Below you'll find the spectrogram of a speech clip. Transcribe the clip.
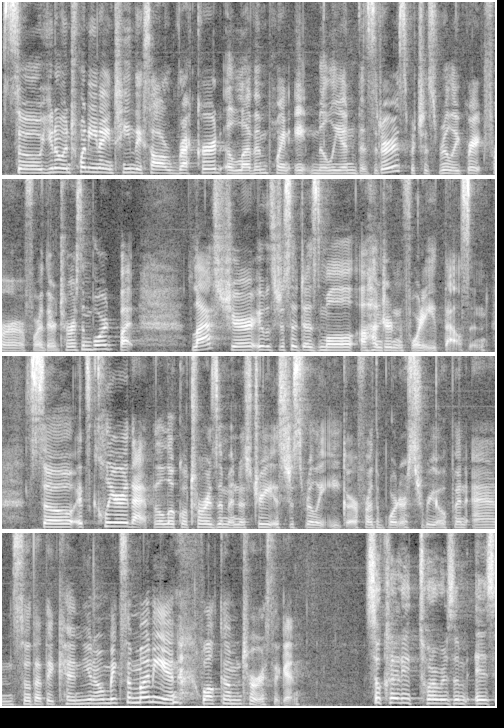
So, you know, in 2019, they saw a record 11.8 million visitors, which is really great for, for their tourism board, but Last year, it was just a dismal 148,000. So it's clear that the local tourism industry is just really eager for the borders to reopen and so that they can, you know, make some money and welcome tourists again. So clearly tourism is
